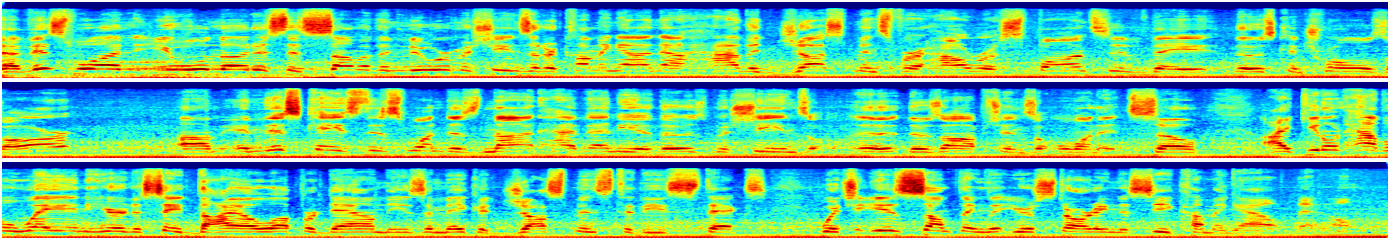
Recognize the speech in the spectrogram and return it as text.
Now this one, you will notice that some of the newer machines that are coming out now have adjustments for how responsive they those controls are. Um, in this case, this one does not have any of those machines, uh, those options on it. So I don't have a way in here to say dial up or down these and make adjustments to these sticks, which is something that you're starting to see coming out now.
